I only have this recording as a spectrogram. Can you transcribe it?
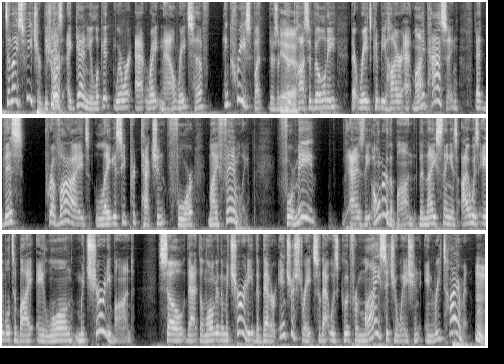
It's a nice feature because Sure. again, you look at where we're at right now, rates have increased, but there's a Yeah. good possibility that rates could be higher at my passing that this provides legacy protection for my family. For me, as the owner of the bond, the nice thing is I was able to buy a long maturity bond so that the longer the maturity, the better interest rate. So that was good for my situation in retirement. Hmm.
